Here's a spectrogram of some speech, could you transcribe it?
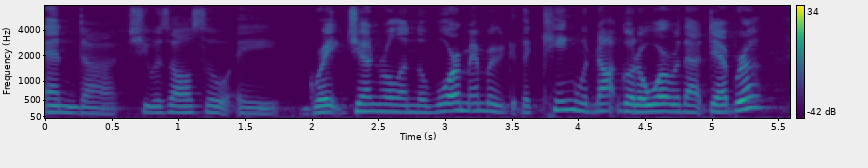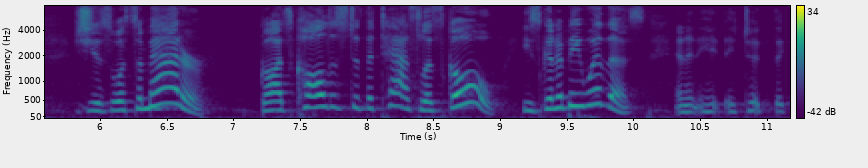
And uh, she was also a great general in the war. Remember, the king would not go to war without Deborah. She says, What's the matter? God's called us to the task. Let's go. He's going to be with us. And it, it took the,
